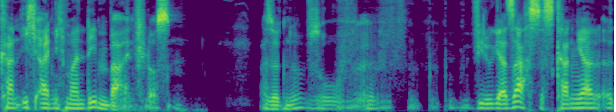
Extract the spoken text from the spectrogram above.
kann ich eigentlich mein Leben beeinflussen? Also ne, so, äh, wie du ja sagst, es kann ja äh,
